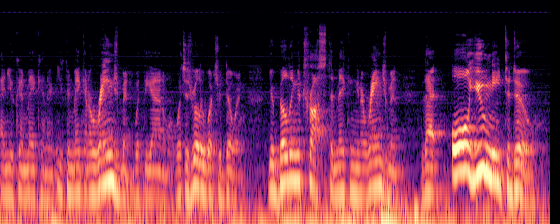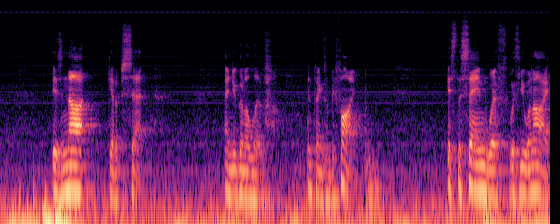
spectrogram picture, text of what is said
and you can make an you can make an arrangement with the animal, which is really what you're doing. You're building a trust and making an arrangement that all you need to do is not get upset and you're going to live and things will be fine. It's the same with, with you and I.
